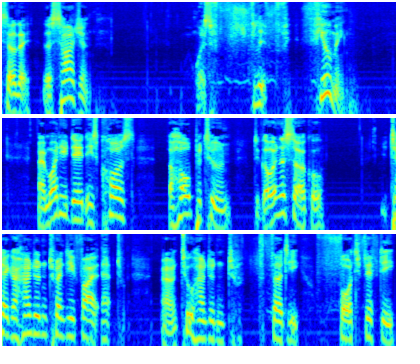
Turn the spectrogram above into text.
so the, the sergeant was f- fuming. And what he did, he's caused the whole platoon to go in a circle, You take 125, uh, uh 230, 40, 50,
